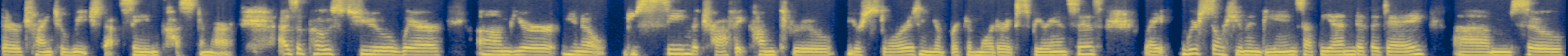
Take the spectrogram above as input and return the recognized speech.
that are trying to reach that same customer. As opposed to where um, you're you know seeing the traffic come through your stores and your brick and mortar experiences right? We're still human beings at the end of the day. Um, so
